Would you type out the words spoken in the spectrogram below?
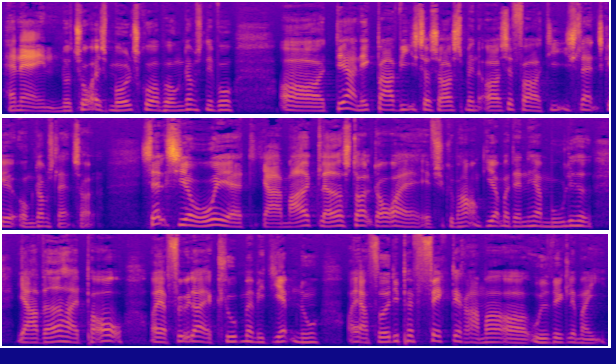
Han er en notorisk målscorer på ungdomsniveau, og det har han ikke bare vist os også, men også for de islandske ungdomslandshold. Selv siger Ove, at jeg er meget glad og stolt over, at FC København giver mig den her mulighed. Jeg har været her et par år, og jeg føler, at klubben er mit hjem nu, og jeg har fået de perfekte rammer at udvikle mig i.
